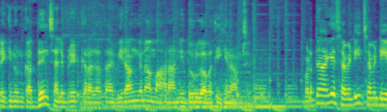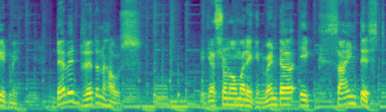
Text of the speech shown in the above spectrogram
लेकिन उनका दिन सेलिब्रेट करा जाता है वीरांगना महारानी दुर्गावती के नाम से। बढ़ते हैं आगे 1778 में। डेविड रेटन हाउस एक एस्ट्रोनॉमर एक इन्वेंटर एक साइंटिस्ट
